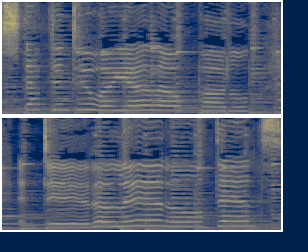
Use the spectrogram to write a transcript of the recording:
stepped into a yellow puddle and did a little dance.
